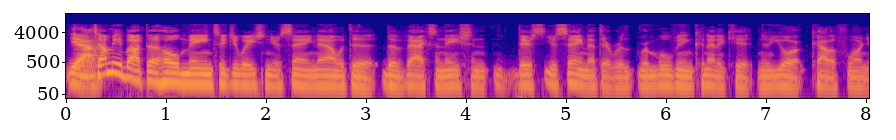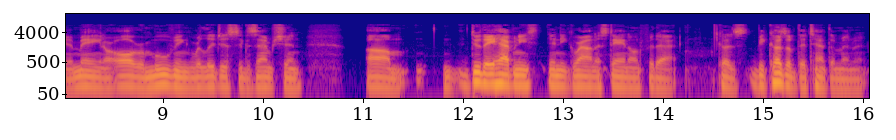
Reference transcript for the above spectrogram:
yeah. Tell me about the whole Maine situation you're saying now with the the vaccination. There's you're saying that they're re- removing Connecticut, New York, California, Maine are all removing religious exemption. Um, do they have any any ground to stand on for that? Because because of the Tenth Amendment.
